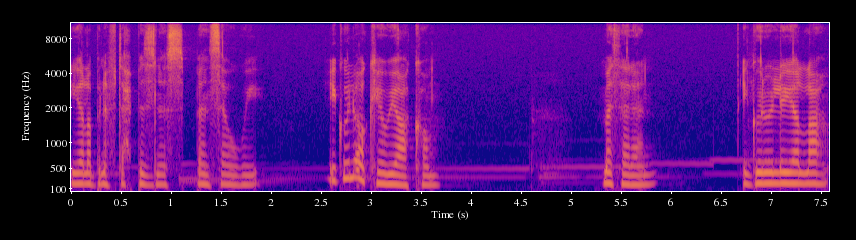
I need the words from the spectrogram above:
يلا بنفتح business بنسوي. يقول okay وياكم. مثلا يقولوا لي يلا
